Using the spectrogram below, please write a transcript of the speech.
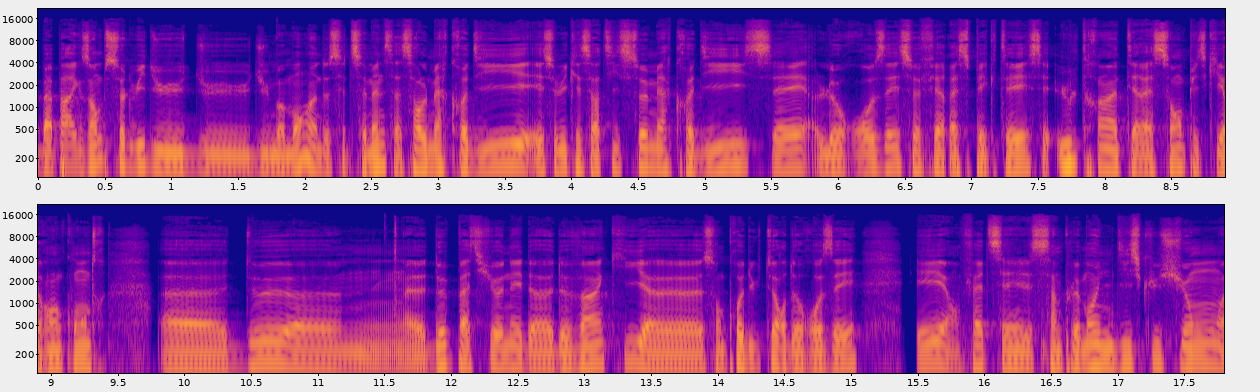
bah, par exemple, celui du, du, moment hein, de cette semaine, ça sort le mercredi, et celui qui est sorti ce mercredi, c'est Le Rosé se fait respecter. C'est ultra intéressant puisqu'il rencontre euh, deux, euh, deux passionnés de, de vin qui sont producteurs de rosé, et en fait, c'est simplement une discussion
